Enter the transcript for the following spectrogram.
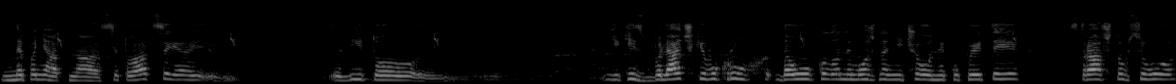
непонятна ситуація. Літо якісь болячки вокруг около, не можна нічого не купити. Страшно всього.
